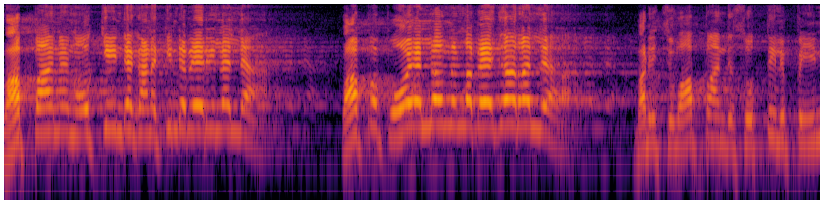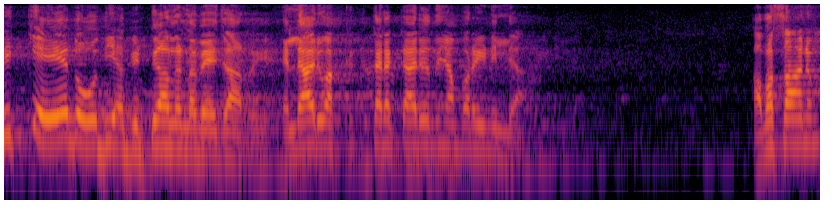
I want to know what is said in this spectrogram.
വാപ്പാനെ നോക്കിയതിന്റെ കണക്കിന്റെ പേരിലല്ല. വാപ്പ പോയല്ലോ എന്നുള്ള ബേജാറല്ല. മറിച്ച് വാപ്പാന്റെ സ്വത്തിൽ ഇപ്പൊ എനിക്ക് ഏത് ഓതിയാ കിട്ടുക എന്നുള്ള ബേജാറ്. എല്ലാവരും അത്തരക്കാരെന്ന് ഞാൻ പറയുന്നില്ല. അവസാനം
